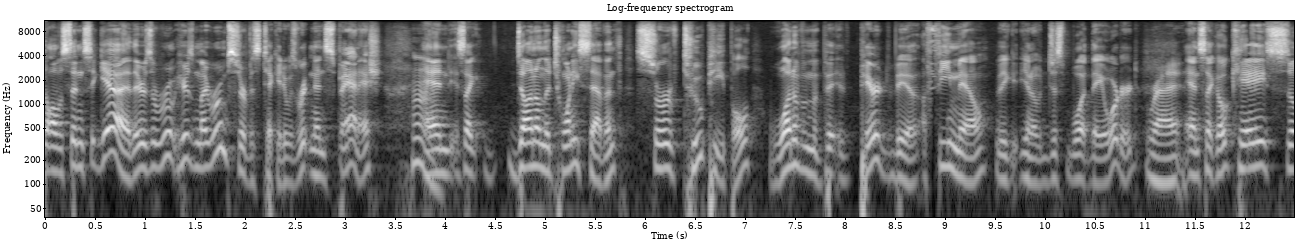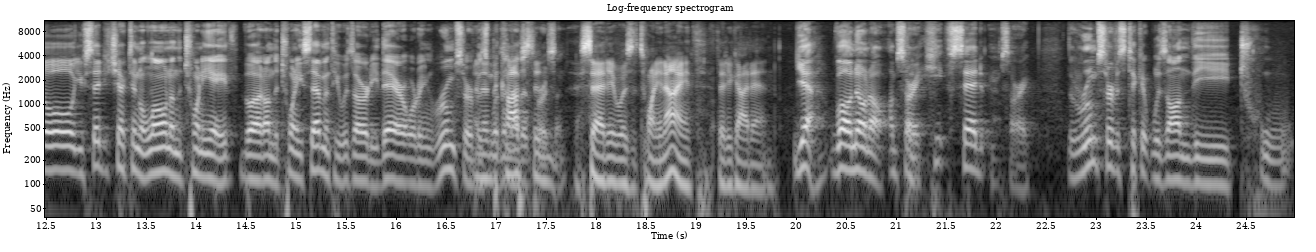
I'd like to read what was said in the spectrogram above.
all of a sudden said, yeah, there's a room, here's my room service ticket. It was written in Spanish. Hmm. And it's like done on the 27th, served two people. One of them appeared to be a, a female, you know, just what they ordered. Right. And it's like, okay, so you said you checked in alone on the 28th, but on the 27th, he was already there ordering room And service with another cops person. said it was the 29th that he got in. Yeah. Well, no, no. I'm sorry. He said, I'm sorry. The room service ticket was on the tw-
